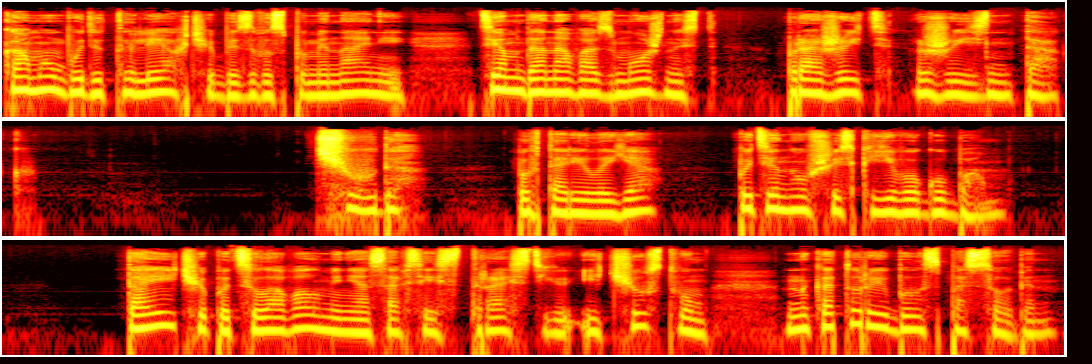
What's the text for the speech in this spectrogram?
Кому будет легче без воспоминаний, тем дана возможность прожить жизнь так. «Чудо!» — повторила я, потянувшись к его губам. Таичи поцеловал меня со всей страстью и чувством, на которые был способен.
